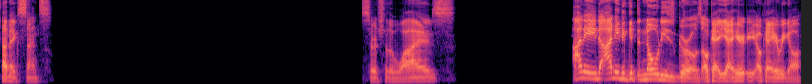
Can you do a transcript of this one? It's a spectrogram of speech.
That makes sense. Search for the wives. I need I need to get to know these girls. Okay, yeah, here okay, here we go.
